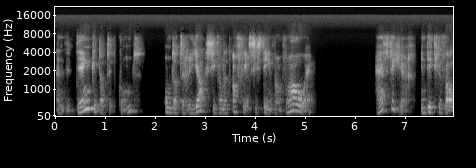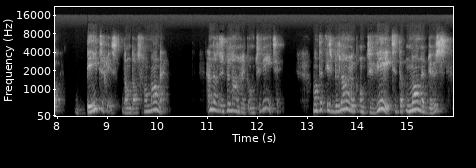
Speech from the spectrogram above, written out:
En we denken dat dit komt omdat de reactie van het afweersysteem van vrouwen heftiger, in dit geval beter is dan dat van mannen. En dat is belangrijk om te weten. Want het is belangrijk om te weten dat mannen dus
